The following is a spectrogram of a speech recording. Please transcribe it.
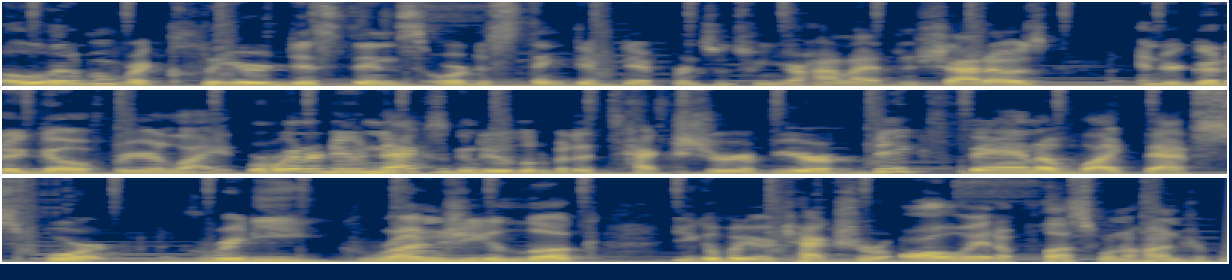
a little more of a clear distance or distinctive difference between your highlights and shadows and you're good to go for your light. What we're gonna do next is gonna do a little bit of texture. If you're a big fan of like that sport, gritty, grungy look, you can put your texture all the way to plus 100%.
